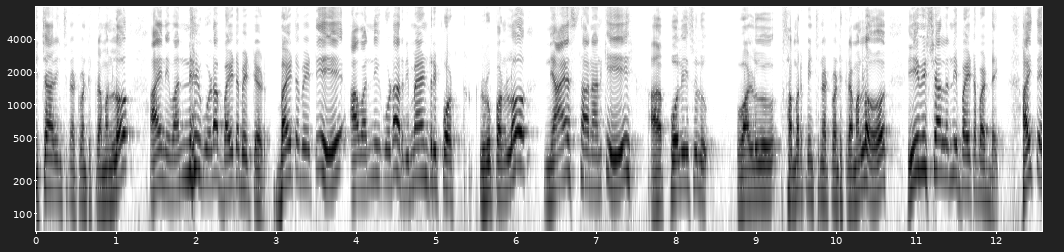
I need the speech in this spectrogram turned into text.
విచారించినటువంటి క్రమంలో ఆయన ఇవన్నీ కూడా బయటపెట్టాడు. బయటపెట్టి అవన్నీ కూడా రిమాండ్ రిపోర్ట్ రూపంలో న్యాయస్థానానికి పోలీసులు వాళ్ళు సమర్పించినటువంటి క్రమంలో ఈ విషయాలన్నీ బయటపడ్డాయి. అయితే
